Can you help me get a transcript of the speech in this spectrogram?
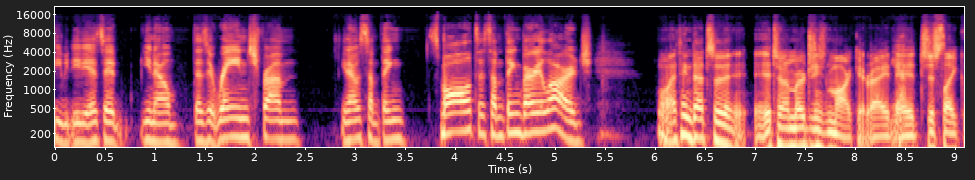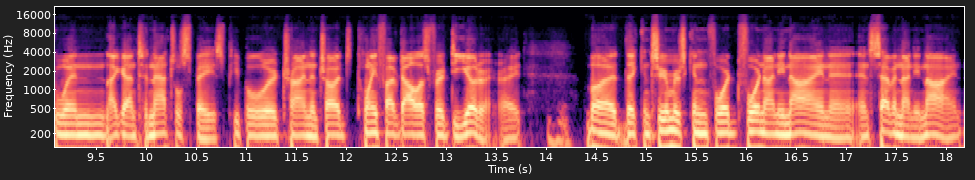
CBD? Is it, you know, does it range from, you know, something small to something very large? Well, I think that's a it's an emerging market, right? Yeah. It's just like when I got into natural space, people were trying to charge twenty five dollars for a deodorant, right? Mm-hmm. But the consumers can afford four ninety nine and seven ninety nine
